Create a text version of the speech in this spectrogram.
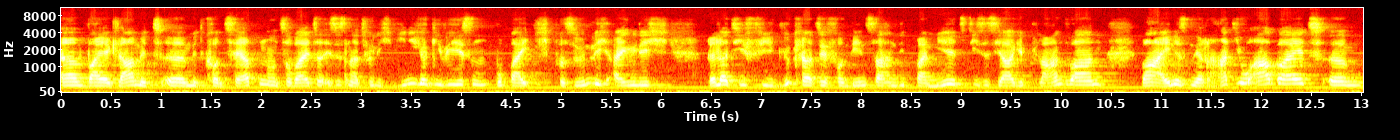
Äh, weil klar, mit, äh, mit Konzerten und so weiter ist es natürlich weniger gewesen, wobei ich persönlich eigentlich relativ viel Glück hatte von den Sachen, die bei mir jetzt dieses Jahr geplant waren, war eines eine Radioarbeit. Ähm,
